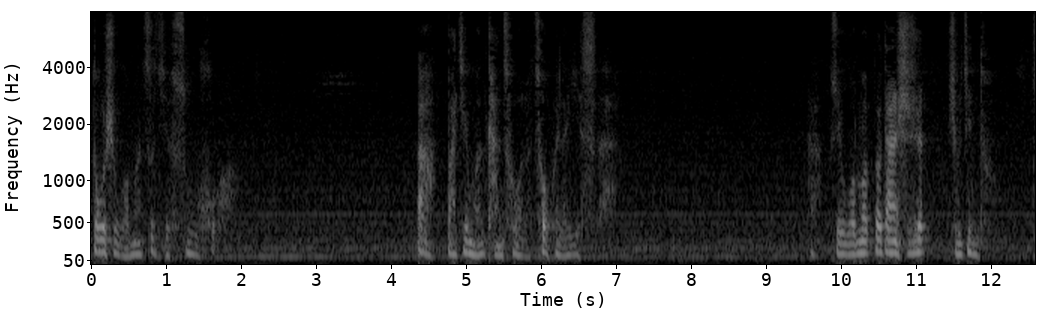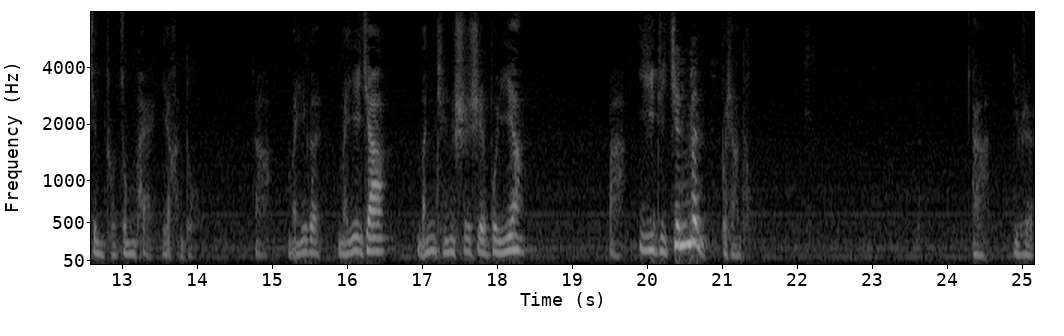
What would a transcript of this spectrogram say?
都是我们自己疏忽。啊，把经文看错了，错会了意思啊！所以我们不但是修净土，净土宗派也很多，啊，每一个每一家门庭诗社不一样，啊，一的经论不相同，啊，就是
